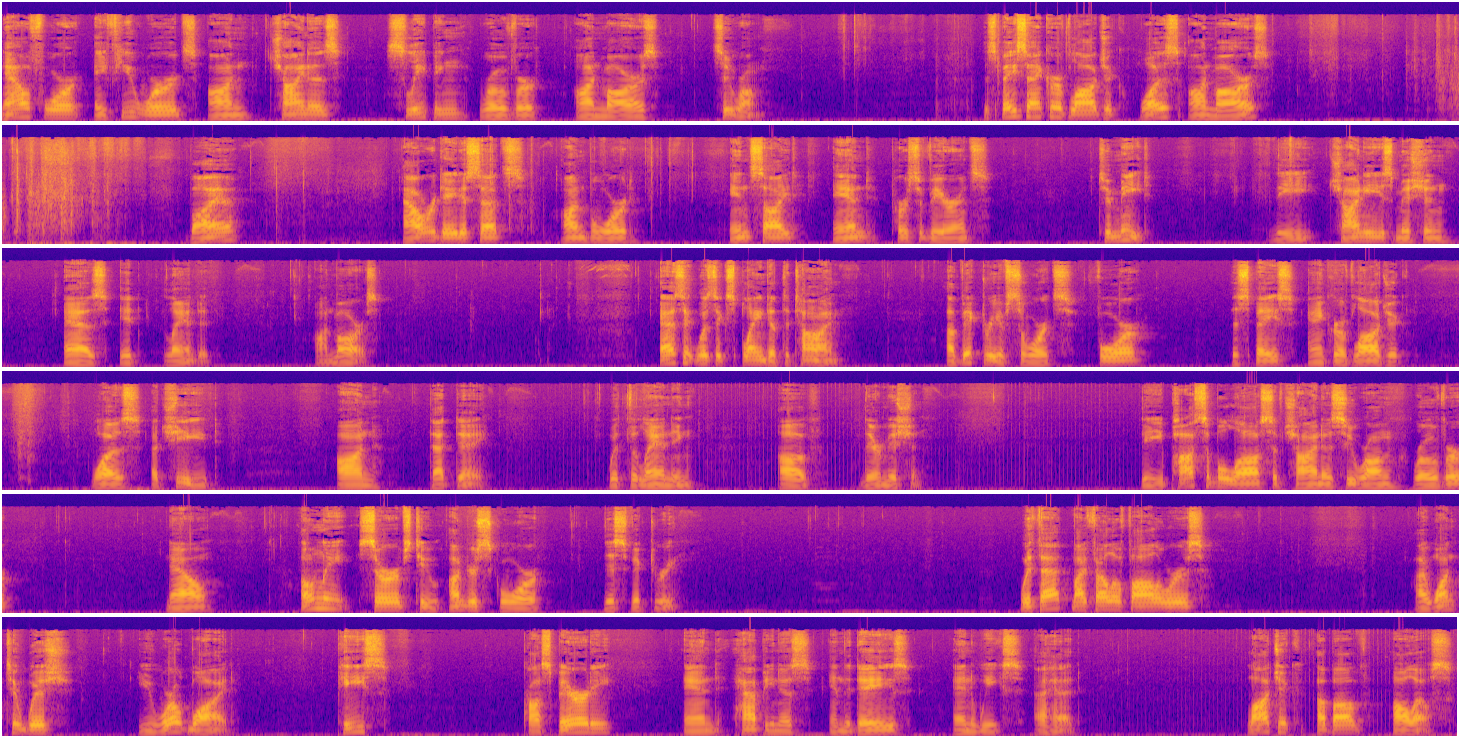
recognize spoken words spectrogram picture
Now for a few words on China's sleeping rover on Mars, Zhurong. The space anchor of logic was on Mars via our data sets on board Insight and Perseverance to meet the Chinese mission as it landed on Mars. As it was explained at the time, a victory of sorts for the space anchor of logic was achieved on that day with the landing of their mission. The possible loss of China's Zhurong rover now only serves to underscore this victory. With that, my fellow followers, I want to wish you worldwide peace, prosperity, and happiness in the days and weeks ahead. Logic above all else.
